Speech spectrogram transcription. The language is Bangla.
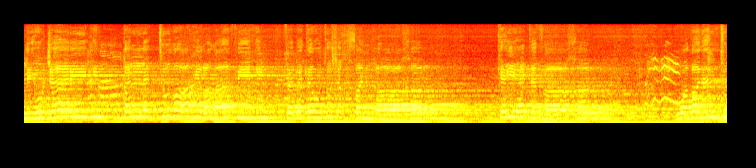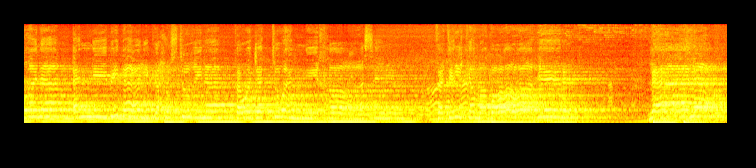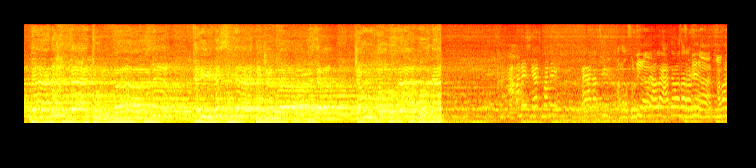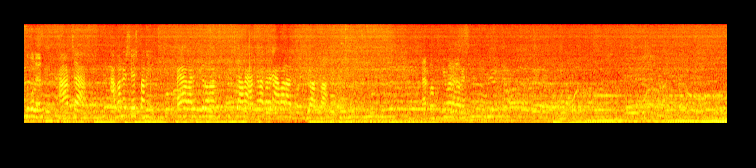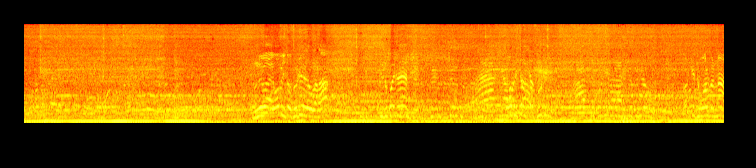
لأجاريهم قلدت ظاهر ما فيهم فبدوت شخصا آخر كي أتفاخر. وظننت أنا أني بذلك حزت غنى فوجدت أني خاسر. فتلك مظاهر. لا لا لا نحتاج المال كي نزداد جمالا جوهرنا هنا আমাদের শেষ পানি খায়া যাচ্ছি ছুটি না আল্লাহ হাতে বাঁধা ছুটি রাখে না কি আমার কিছু বলেন আচ্ছা আমাদের শেষ পানি খায়া বাড়ির দিকে রওনা দিচ্ছি আল্লাহ হাতে বাঁধা রাখে আবার আসবো ইনশাআল্লাহ তারপর কি মারা যাবে কিছু কইলেন অফিস তো ছুটি আর কিছু বলবেন না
